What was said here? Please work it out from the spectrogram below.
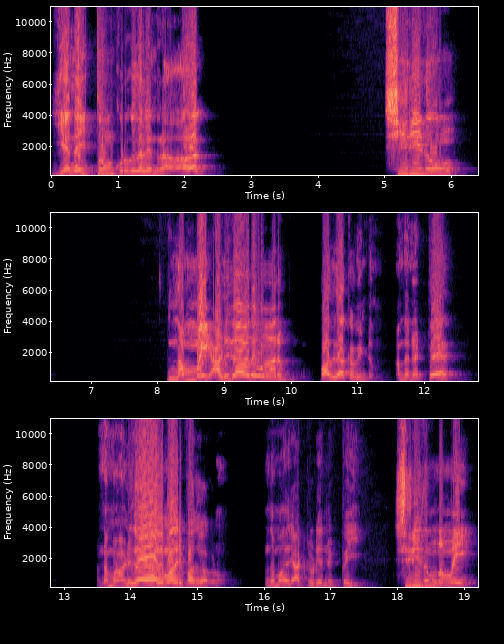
எனைத்தும் குறுகுதல் என்றால் சிறிதும் நம்மை அணுகாதவாறு பாதுகாக்க வேண்டும். அந்த நட்பை நம்ம அணுகாத மாதிரி பாதுகாக்கணும். இந்த மாதிரி ஆட்களுடைய நட்பை சிறிதும் நம்மை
